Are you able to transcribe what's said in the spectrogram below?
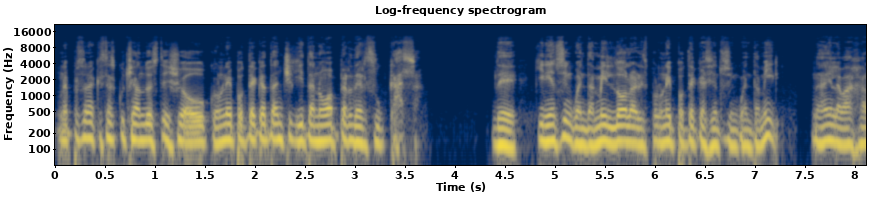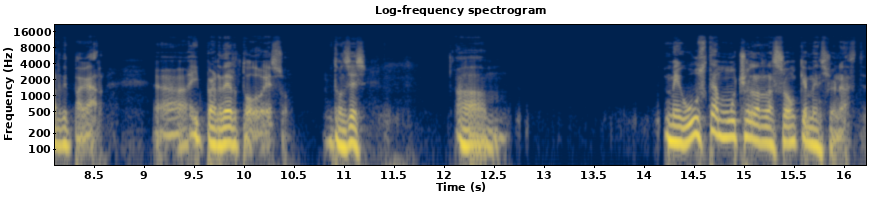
una persona que está escuchando este show con una hipoteca tan chiquita no va a perder su casa de 550 mil dólares por una hipoteca de 150 mil. Nadie la va a dejar de pagar ah, y perder todo eso. Entonces, me gusta mucho la razón que mencionaste.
